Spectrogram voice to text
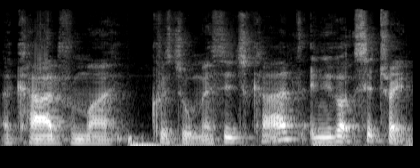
a card from my crystal message cards, and you got citrine,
